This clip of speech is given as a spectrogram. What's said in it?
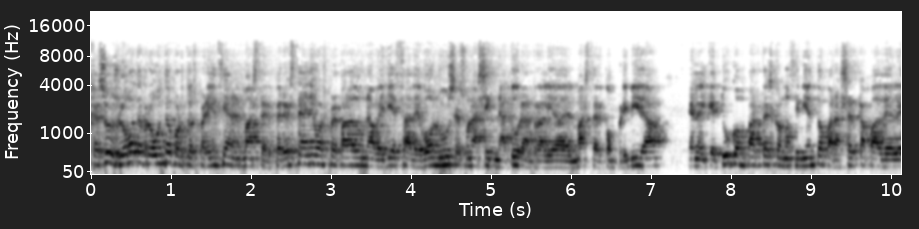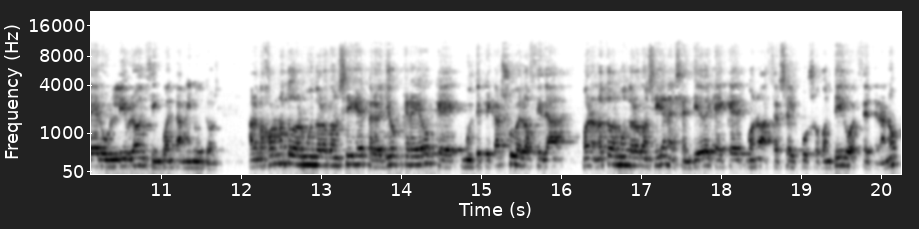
Jesús, luego te pregunto por tu experiencia en el máster, pero este año hemos preparado una belleza de bonus, es una asignatura en realidad del máster comprimida, en el que tú compartes conocimiento para ser capaz de leer un libro en 50 minutos. A lo mejor no todo el mundo lo consigue, pero yo creo que multiplicar su velocidad, bueno, no todo el mundo lo consigue en el sentido de que hay que, bueno, hacerse el curso contigo, etcétera, ¿no?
